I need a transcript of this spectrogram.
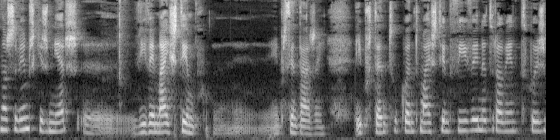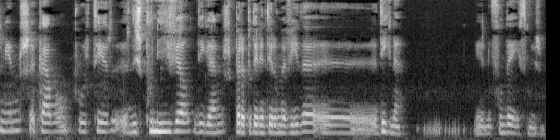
Nós sabemos que as mulheres uh, vivem mais tempo uh, em percentagem e, portanto, quanto mais tempo vivem, naturalmente depois menos acabam por ter disponível, digamos, para poderem ter uma vida uh, digna. E, no fundo é isso mesmo.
